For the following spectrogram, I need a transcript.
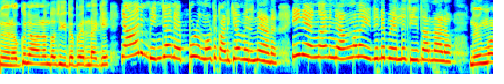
നിനക്ക് ഞാനെന്താ ചീത്തപ്പേരുണ്ടാക്കി ഞാനും പിഞ്ചാൻ എപ്പോഴും ഇങ്ങോട്ട് കളിക്കാൻ വരുന്നതാണ്. ഇനി എങ്ങാനും ഞങ്ങളെ ഇതിന്റെ പേരിൽ ചീത്ത അറിഞ്ഞാലോ നിങ്ങൾ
